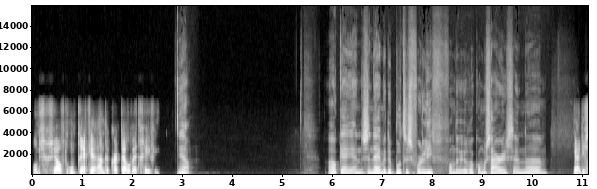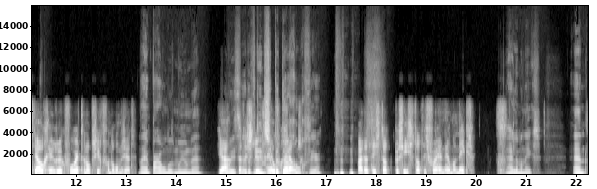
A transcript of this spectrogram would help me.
om zichzelf te onttrekken aan de kartelwetgeving. Ja. Oké, en ze nemen de boetes voor lief van de eurocommissaris en... Uh... Ja, die stellen geen ruk voor ten opzichte van de omzet. Nee, een paar honderd miljoen, hè? Ja, dat, dat is natuurlijk heel veel geld. ongeveer. maar dat is dat precies, dat is voor hen helemaal niks. Helemaal niks. En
